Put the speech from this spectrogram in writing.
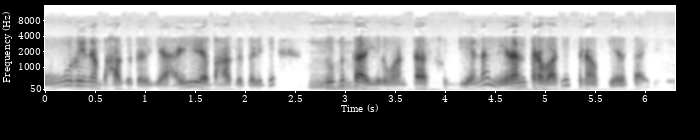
ಊರಿನ ಭಾಗಗಳಿಗೆ ಹಳ್ಳಿಯ ಭಾಗಗಳಿಗೆ ನುಗ್ತಾ ಇರುವಂತ ಸುದ್ದಿಯನ್ನ ನಿರಂತರವಾಗಿ ನಾವು ಕೇಳ್ತಾ ಇದ್ದೀವಿ.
